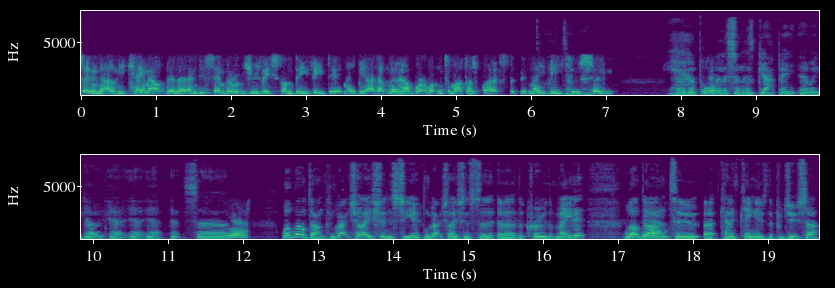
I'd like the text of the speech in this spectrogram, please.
soon. It only came out in, uh, in December. It was released on DVD. Maybe I don't know how Rot- Rotten Tomatoes works, but it may be too soon. There we go. Paul Innocent as Gappy. There we go. Yeah, yeah, yeah. It's. Uh, yeah. Well, well done. Congratulations to you. Congratulations to uh, the crew that made it. Well done to uh, Kenneth King, who's the producer,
